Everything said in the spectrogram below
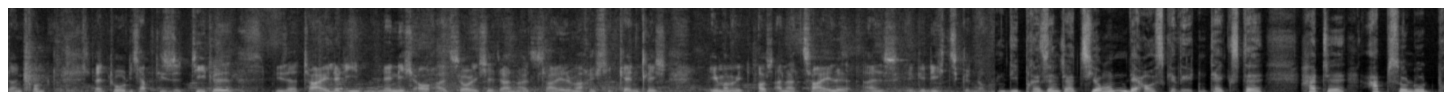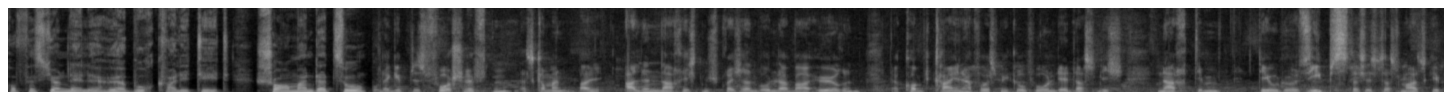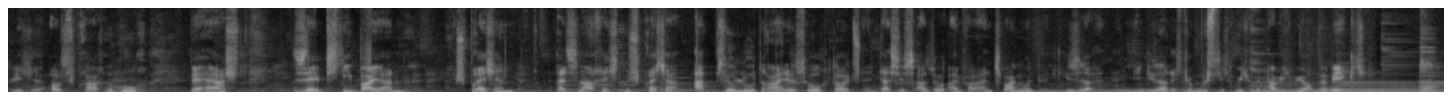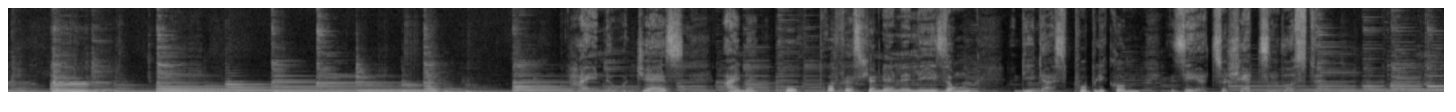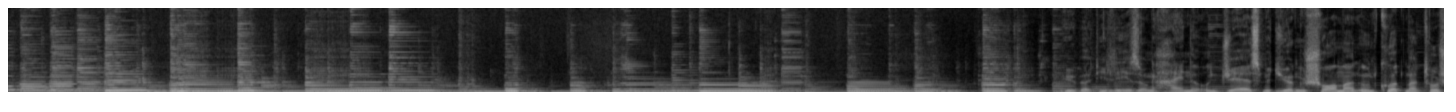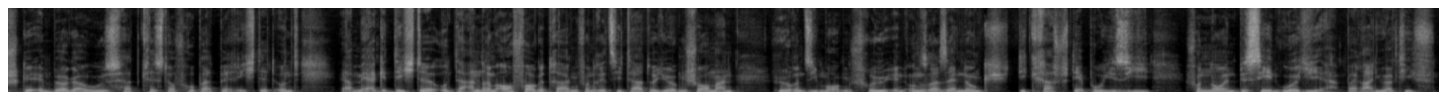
dann kommt der Tod. Ich habe diese Titel dieser Teile, die nenne ich auch als solche dann, als Teile mache ich sie kenntlich, immer mit aus einer Zeile eines Gedichts genommen. Die Präsentation der ausgewählten Texte hatte absolut professionelle Hörbuchqualität. Schormann dazu. Da gibt es Vorschriften, das kann man bei allen Nachrichtensprechern wunderbar hören. Da kommt keiner vors Mikrofon, der das nicht nach dem Theodor Siebs, das ist das maßgebliche Aussprachebuch, beherrscht. Selbst die Bayern sprechen als Nachrichtensprecher absolut reines Hochdeutsch. Das ist also einfach ein Zwang und in dieser, in dieser Richtung musste ich mich und habe ich mich auch bewegt. Heine und Jazz, eine hochprofessionelle Lesung, die das Publikum sehr zu schätzen wusste. Über die Lesung Heine und Jazz mit Jürgen Schormann und Kurt Matuschke im Bürgerhus hat Christoph Huppert berichtet. Und ja, mehr Gedichte, unter anderem auch vorgetragen von Rezitator Jürgen Schormann, hören Sie morgen früh in unserer Sendung Die Kraft der Poesie von 9 bis 10 Uhr hier bei Radioaktiv.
